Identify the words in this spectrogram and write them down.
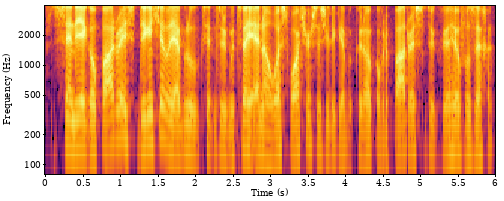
San Diego Padres dingetje? Want ja, ik bedoel, ik zit natuurlijk met twee NL West Watchers. Dus jullie kunnen ook over de Padres natuurlijk eh, heel veel zeggen.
